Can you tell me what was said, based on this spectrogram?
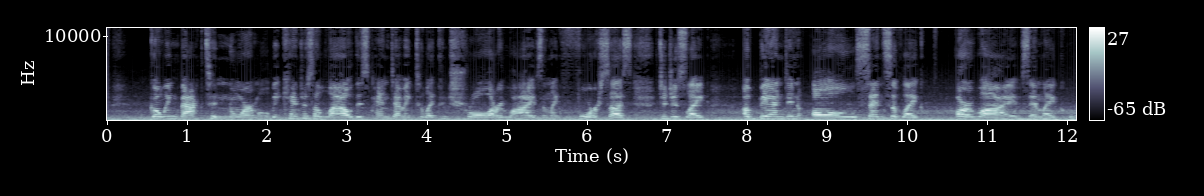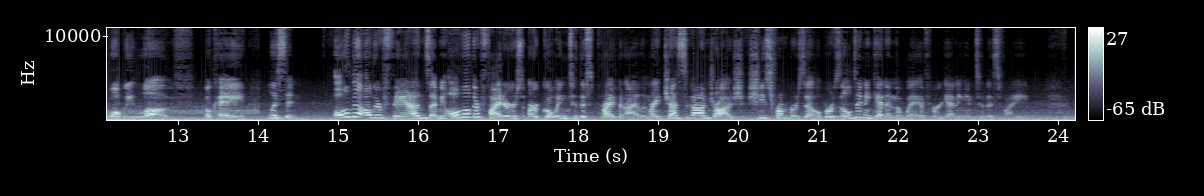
going back to normal. We can't just allow this pandemic to like control our lives and like force us to just like abandon all sense of like our lives and like what we love, okay? Listen, all the other fans, I mean, all the other fighters are going to this private island, right? Jessica Andrade, she's from Brazil. Brazil didn't get in the way of her getting into this fight.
